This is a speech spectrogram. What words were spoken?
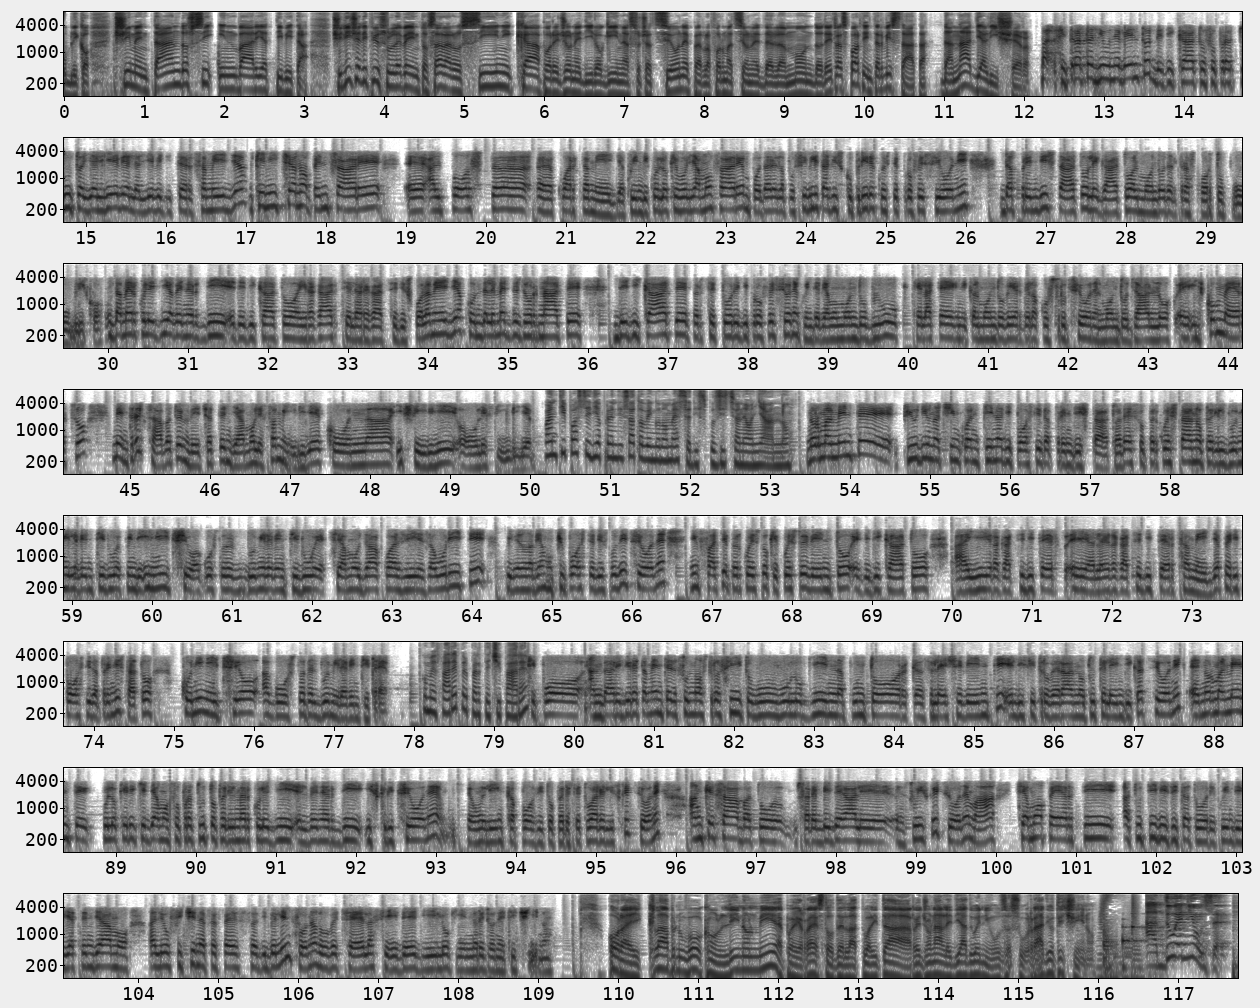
cimentandosi in varie attività. Ci dice di più sull'evento Sara Rossini, capo regione di Login Associazione per la formazione del mondo dei trasporti, intervistata da Nadia Lischer. Ma si tratta di un evento dedicato soprattutto agli allievi e alle allieve di terza media che iniziano a pensare eh, al post eh, quarta media, quindi quello che vogliamo fare è un po' dare la possibilità di scoprire queste professioni d'apprendistato legato al mondo del trasporto pubblico. Da mercoledì a venerdì è dedicato ai ragazzi e alle ragazze di scuola media con delle mezze giornate dedicate per settori di professione, quindi abbiamo il mondo blu che è la tecnica, il mondo verde la costruzione, il mondo giallo e il commercio, mentre il sabato invece attendiamo le famiglie con uh, i figli figli o le figlie. Quanti posti di apprendistato vengono messi a disposizione ogni anno? Normalmente più di una cinquantina di posti di apprendistato. Adesso per quest'anno, per il 2022, quindi inizio agosto del 2022, siamo già quasi esauriti, quindi non abbiamo più posti a disposizione. Infatti è per questo che questo evento è dedicato ai ragazzi di terza e alle ragazze di terza media per i posti di apprendistato con inizio agosto del 2023. Come fare per partecipare? Si può andare direttamente sul nostro sito www.login.org slash eventi e lì si troveranno tutte le indicazioni. Eh, normalmente quello che richiediamo soprattutto per il mercoledì e il venerdì iscrizione, c'è un link apposito per effettuare l'iscrizione, anche sabato sarebbe ideale eh, su iscrizione ma siamo aperti a tutti i visitatori, quindi vi attendiamo alle officine FFS di Bellinzona dove c'è la sede di Login Regione Ticino. Ora i Club Nouveau con Lean on Me e poi il resto dell'attualità regionale di A2 News su Radio Ticino. A2 News.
